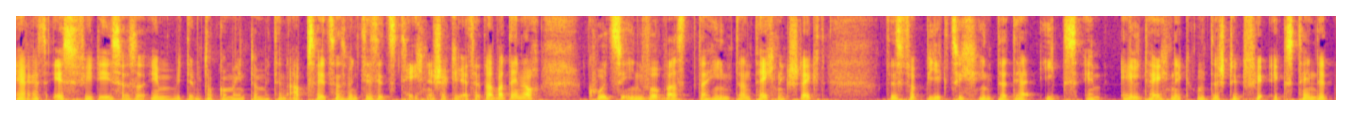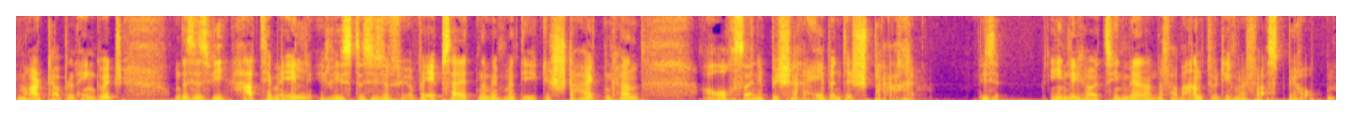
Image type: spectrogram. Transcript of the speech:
RSS-Feed ist, also eben mit dem Dokument und mit den Absätzen, als wenn ich das jetzt technisch erklärt hätte. Aber dennoch kurze Info, was dahinter an Technik steckt. Das verbirgt sich hinter der XML-Technik und das steht für Extended Markup Language. Und das ist wie HTML. Ihr wisst, das ist ja für Webseiten, damit man die gestalten kann, auch so eine beschreibende Sprache. Ist ähnlich heute sind miteinander verwandt, würde ich mal fast behaupten.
